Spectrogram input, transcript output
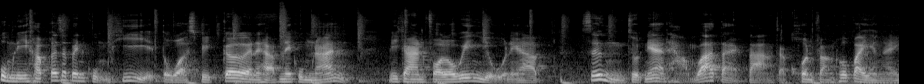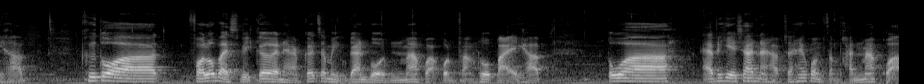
กลุ่มนี้ครับก็จะเป็นกลุ่มที่ตัว speaker นะครับในกลุ่มนั้นมีการ following อยู่นะครับซึ่งจุดเนี้ยถามว่าแตกต่างจากคนฟังทั่วไปยังไงครับ คือตัว follow by speaker นะครับก็จะมาอยู่ด้านบนมากกว่าคนฟังทั่วไปครับ ตัว แอปพลิเคชันนะครับจะให้ความสำคัญมากกว่า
